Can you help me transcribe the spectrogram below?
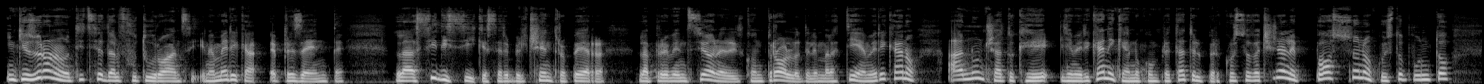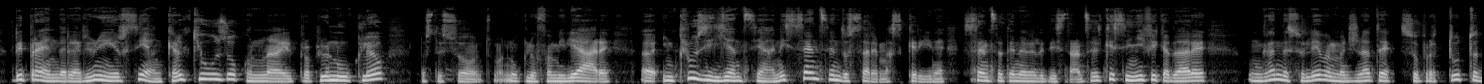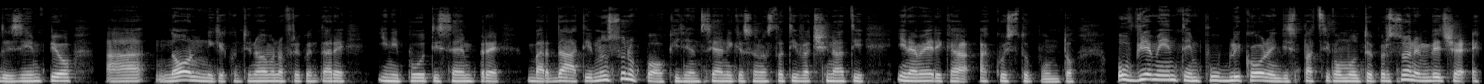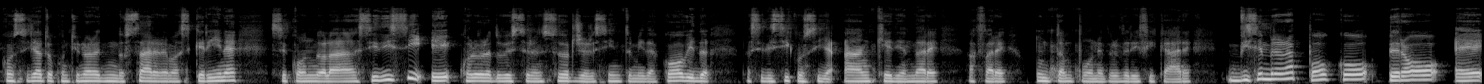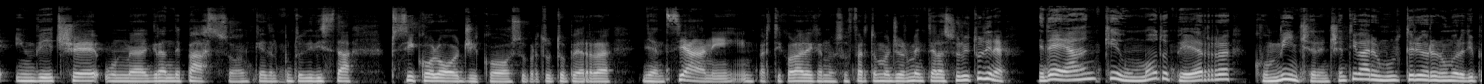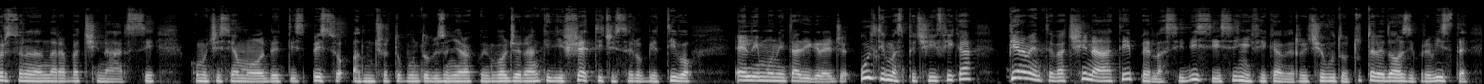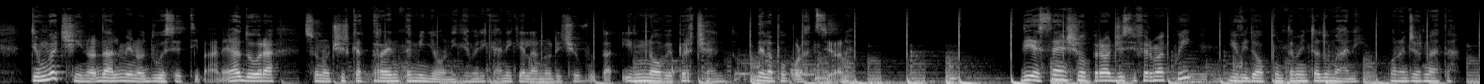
In chiusura una notizia dal futuro, anzi in America è presente. La CDC, che sarebbe il centro per la prevenzione e il controllo delle malattie americano, ha annunciato che gli americani che hanno completato il percorso vaccinale possono a questo punto riprendere a riunirsi anche al chiuso con il proprio nucleo, lo stesso insomma, nucleo familiare, eh, inclusi gli anziani, senza indossare mascherine, senza tenere le distanze, il che significa dare un grande sollievo, immaginate soprattutto ad esempio a nonni che continuavano a frequentare i nipoti sempre bardati. Non sono pochi gli anziani che sono stati vaccinati in America a questo punto. Ovviamente in pubblico, negli spazi con molte persone, invece è consigliato continuare ad indossare le mascherine secondo la CDC e qualora dovessero insorgere sintomi da Covid, la CDC consiglia anche di andare a fare un tampone per verificare. Vi sembrerà poco, però è invece un grande passo anche dal punto di vista psicologico, soprattutto per gli anziani, in particolare che hanno sofferto maggiormente la solitudine ed è anche un modo per convincere, incentivare un ulteriore numero di persone ad andare a vaccinarsi. Come ci siamo detti spesso, ad un certo punto bisognerà coinvolgere anche gli scettici se l'obiettivo è l'immunità di gregge. Ultima specifica, pienamente vaccinati per la CDC significa aver ricevuto tutte le dosi previste di un vaccino da almeno due settimane. Ad ora sono circa 30 milioni gli americani che l'hanno ricevuta, il 9% della popolazione. The Essential per oggi si ferma qui, io vi do appuntamento a domani. Buona giornata.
